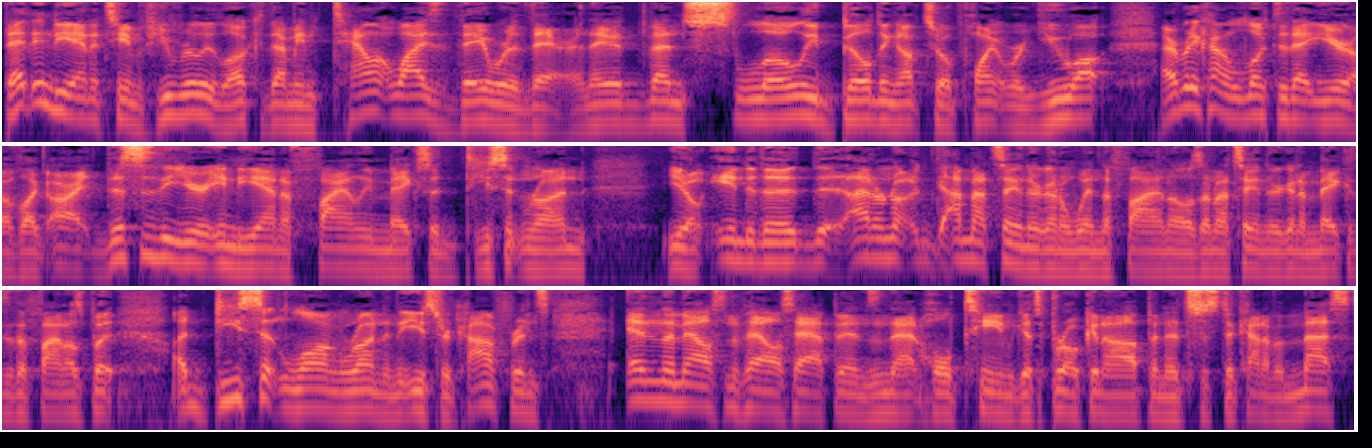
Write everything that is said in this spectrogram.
that Indiana team. If you really look, I mean, talent wise, they were there, and they had been slowly building up to a point where you all, everybody kind of looked at that year of like, all right, this is the year Indiana finally makes a decent run you know, into the, the I don't know. I'm not saying they're going to win the finals. I'm not saying they're going to make it to the finals, but a decent long run in the Eastern Conference. And the Malice in the Palace happens, and that whole team gets broken up, and it's just a kind of a mess.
